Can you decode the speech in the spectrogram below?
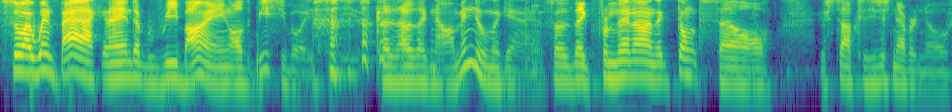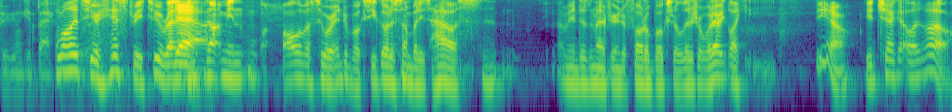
So I went back and I ended up rebuying all the Beastie Boys CDs because I was like, now I'm into them again. So like from then on, like don't sell your stuff because you just never know if you're gonna get back. Well, it's it. your history too, right? Yeah. No, I mean, all of us who are into books, you go to somebody's house. I mean, it doesn't matter if you're into photo books or literature, or whatever. Like, you know, you check out like, oh,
